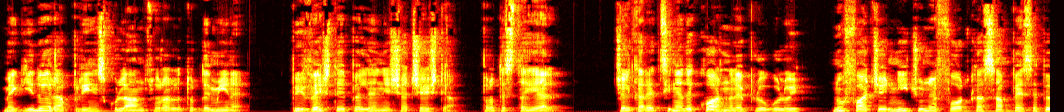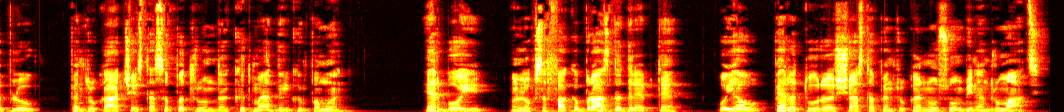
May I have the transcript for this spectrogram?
Megiddo era prins cu lanțuri alături de mine. Privește pe și aceștia protestă el. Cel care ține de coarnele plugului nu face niciun efort ca să apese pe plug pentru ca acesta să pătrundă cât mai adânc în pământ. Iar boii, în loc să facă brazdă drepte, o iau pe arătură și asta pentru că nu sunt bine îndrumați.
